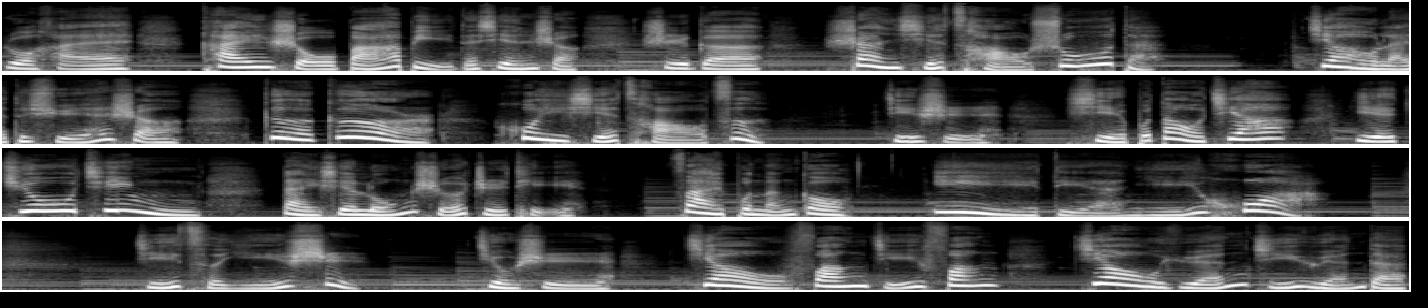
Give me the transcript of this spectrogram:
若还开手把笔的先生是个善写草书的，叫来的学生个个儿会写草字，即使写不到家，也究竟带些龙蛇之体。再不能够一点一画，即此一事，就是教方即方，教圆即圆的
